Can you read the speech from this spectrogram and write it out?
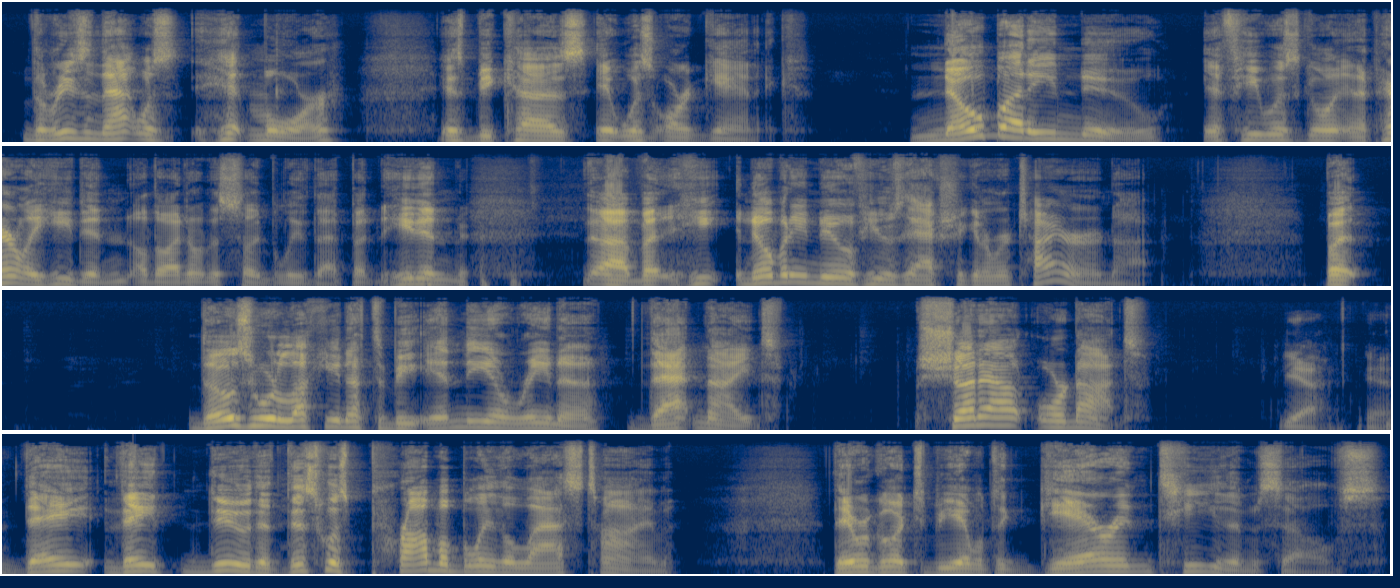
the reason that was hit more is because it was organic. Nobody knew if he was going, and apparently he didn't. Although I don't necessarily believe that, but he didn't. uh, but he nobody knew if he was actually going to retire or not. But those who were lucky enough to be in the arena that night, shutout or not, yeah, yeah. they they knew that this was probably the last time they were going to be able to guarantee themselves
